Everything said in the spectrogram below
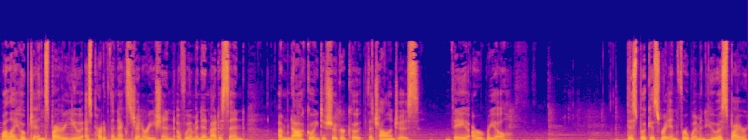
While I hope to inspire you as part of the next generation of women in medicine, I'm not going to sugarcoat the challenges. They are real. This book is written for women who aspire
